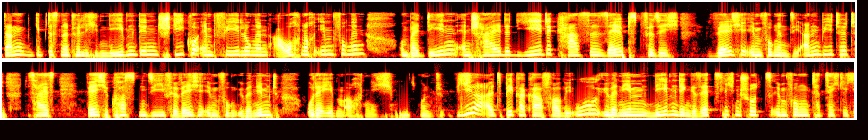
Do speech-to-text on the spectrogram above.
dann gibt es natürlich neben den STIKO-Empfehlungen auch noch Impfungen. Und bei denen entscheidet jede Kasse selbst für sich, welche Impfungen sie anbietet. Das heißt, welche Kosten sie für welche Impfung übernimmt oder eben auch nicht. Und wir als BKK VBU übernehmen neben den gesetzlichen Schutzimpfungen tatsächlich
